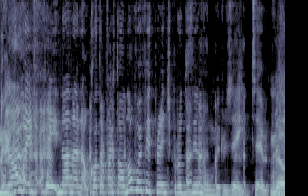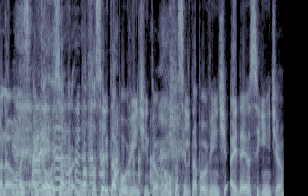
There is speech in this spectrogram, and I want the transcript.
Não é feito. Não, não, não. Contrafactual não foi feito pra gente produzir números, gente. É Não, gente não, mas então, só pra, pra facilitar pro ouvinte, então, vamos facilitar pro ouvinte. A ideia é o seguinte, ó.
